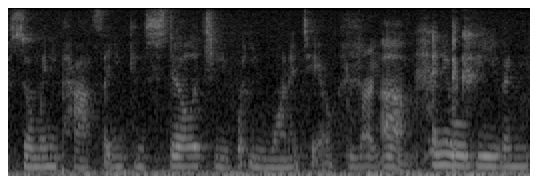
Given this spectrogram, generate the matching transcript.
so many paths that you can still achieve what you wanted to. Right. Um, and it will be even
